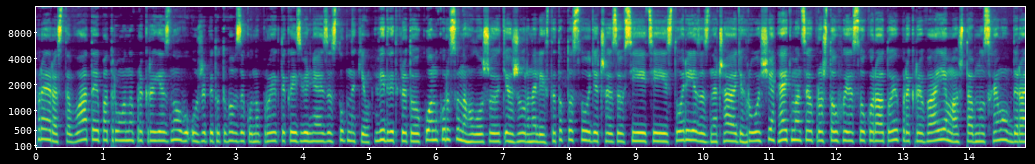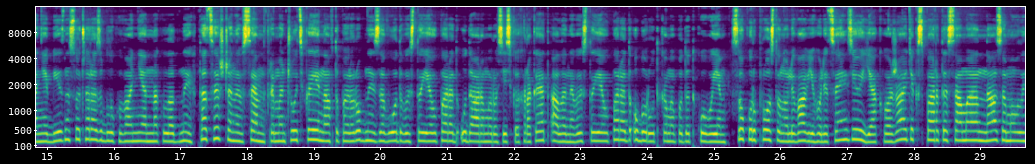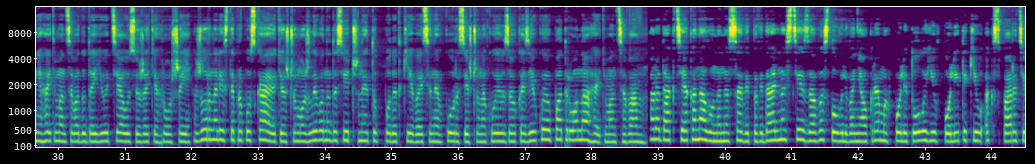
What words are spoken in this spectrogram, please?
перереставати патрона. Прикриє знову. Уже підготував законопроєкт, який звільняє заступників від відкритого конкурсу. Наголошують журналісти. Тобто, судячи з всієї цієї історії, зазначають гроші. Гетьманцев проштовхує Сокура, а той прикриває масштабну схему обдирання бізнесу через блокування накладних. Та це ще не все. Кременчуцький нафтопереробний завод вистояв перед ударами російських ракет, але не вистояв перед оборудками податкової. Сокур просто нулював його ліцензію. Як вважають експерти, саме на замовлення гетьманцева додаються у сюжеті грошей. Журналісти припускають, що можливо недосвідчений топ-податківець не в курсі, що накоїв за вказівкою патрона гетьманцева. Редакція каналу не несе відповідальності за висловлювання окремих політологів, політиків, експертів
